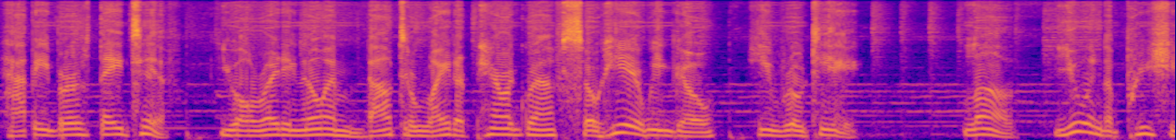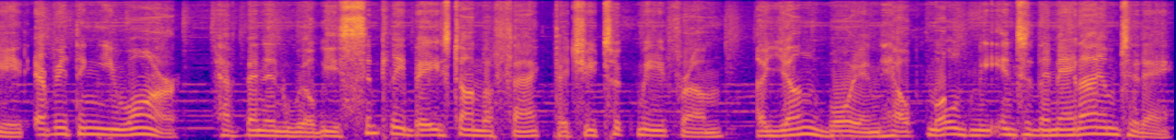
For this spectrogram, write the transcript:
Happy birthday Tiff, you already know I'm about to write a paragraph so here we go, he wrote T. Love, you and appreciate everything you are, have been and will be simply based on the fact that you took me from a young boy and helped mold me into the man I am today.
